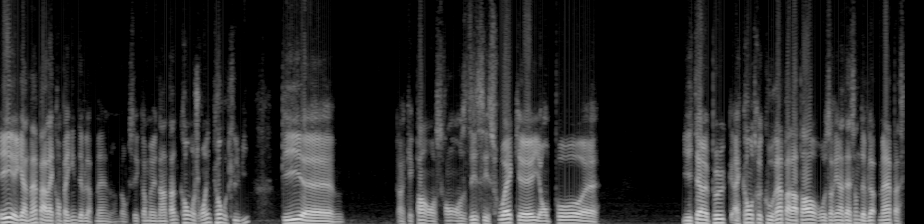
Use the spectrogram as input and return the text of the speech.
et également par la compagnie de développement. là. Donc c'est comme une entente conjointe contre lui. Puis euh, en quelque part, on se, on se dit c'est soit qu'ils ont pas. euh, ils étaient un peu à contre-courant par rapport aux orientations de développement parce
